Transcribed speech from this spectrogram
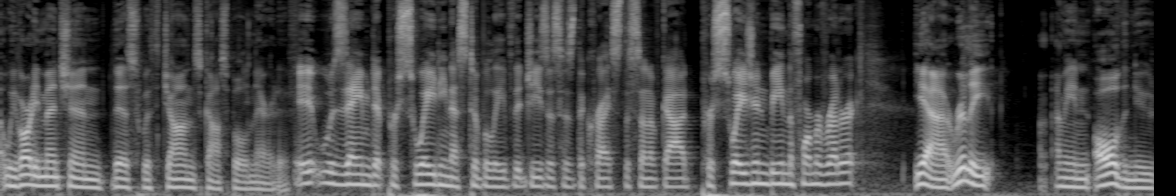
Uh, we've already mentioned this with John's gospel narrative. It was aimed at persuading us to believe that Jesus is the Christ, the Son of God. Persuasion being the form of rhetoric? Yeah, really. I mean, all the New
